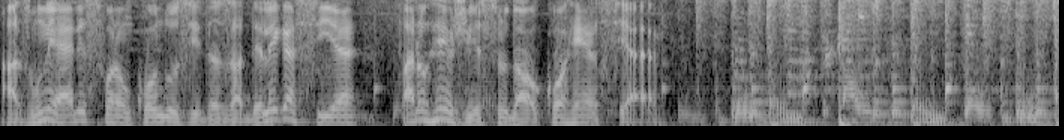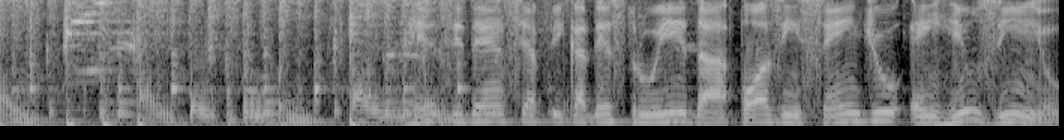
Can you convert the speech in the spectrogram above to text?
As mulheres foram conduzidas à delegacia para o registro da ocorrência. Residência fica destruída após incêndio em Riozinho.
